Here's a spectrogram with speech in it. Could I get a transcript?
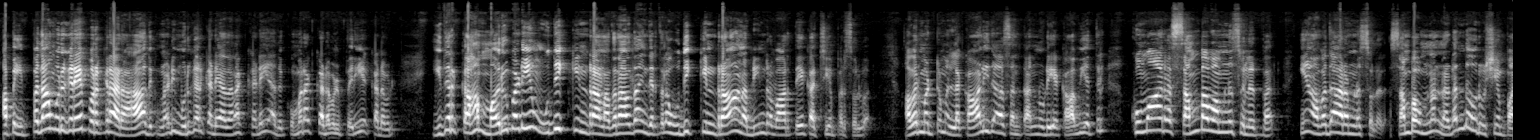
அப்போ இப்போ தான் முருகரே பிறக்கிறாரா? அதுக்கு முன்னாடி முருகர் கிடையாதானா? கிடையாது. குமரக்கடவுள் பெரிய கடவுள். இதற்காக மறுபடியும் உதிக்கின்றான். அதனால தான் இந்த இடத்துல உதிக்கின்றான் அப்படின்ற வார்த்தையை கச்சியப்பர் சொல்வார். அவர் மட்டுமல்ல காளிதாசன் தன்னுடைய காவியத்தில் குமார சம்பவம்னு சொல்லியிருப்பார் ஏன் அவதாரம்னு சொல்லல? சம்பவம்னா நடந்த ஒரு விஷயம்ப்பா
